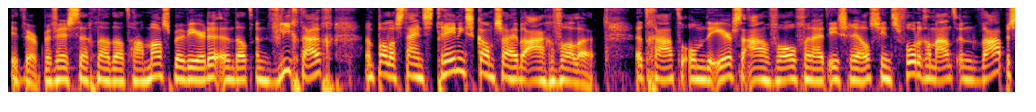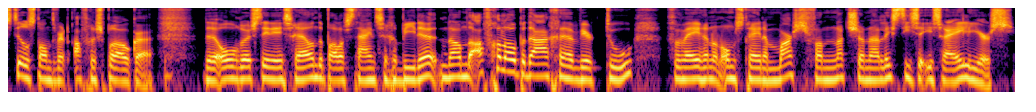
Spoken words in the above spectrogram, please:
Dit werd bevestigd nadat Hamas beweerde dat een vliegtuig een Palestijns trainingskamp zou hebben aangevallen. Het gaat om de eerste aanval vanuit Israël sinds vorige maand een wapenstilstand werd afgesproken. De onrust in Israël en de Palestijnse gebieden nam de afgelopen dagen weer toe vanwege een omstreden mars van nationalistische Israëliërs.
